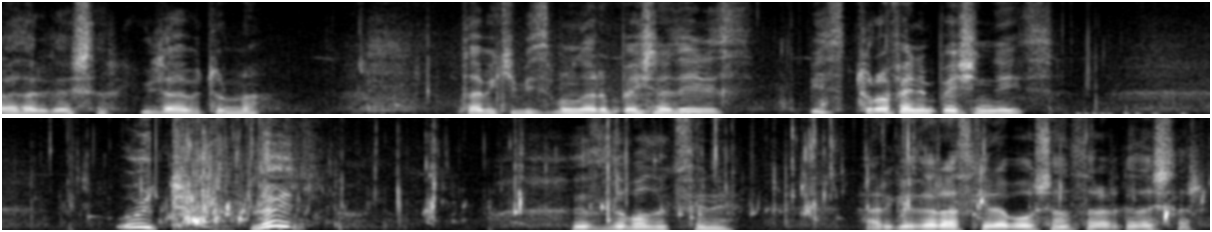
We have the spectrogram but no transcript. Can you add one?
Evet arkadaşlar güzel bir turna. Tabii ki biz bunların peşinde değiliz. Biz trofenin peşindeyiz. Uyt! Lan! Hızlı balık seni. Herkese rastgele bol şanslar arkadaşlar.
